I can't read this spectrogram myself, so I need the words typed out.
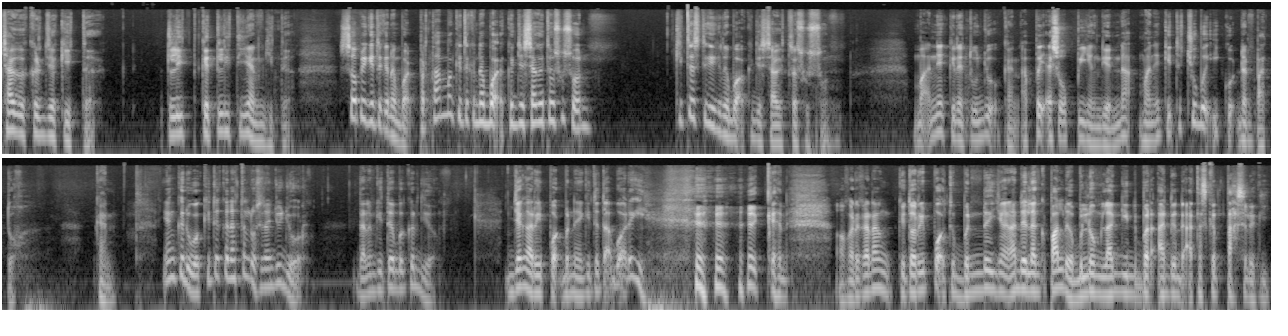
Cara kerja kita. Ketelitian kita. So apa kita kena buat? Pertama kita kena buat kerja secara tersusun. Kita sendiri kena buat kerja secara tersusun. Maknanya kena tunjukkan apa SOP yang dia nak. Maknanya kita cuba ikut dan patuh. Kan? Yang kedua kita kena telus dan jujur dalam kita bekerja jangan report benda yang kita tak buat lagi. kan? Oh, kadang-kadang kita report tu benda yang ada dalam kepala belum lagi berada di atas kertas lagi.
